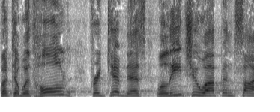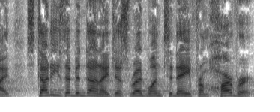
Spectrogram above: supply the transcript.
But to withhold forgiveness will eat you up inside. Studies have been done. I just read one today from Harvard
